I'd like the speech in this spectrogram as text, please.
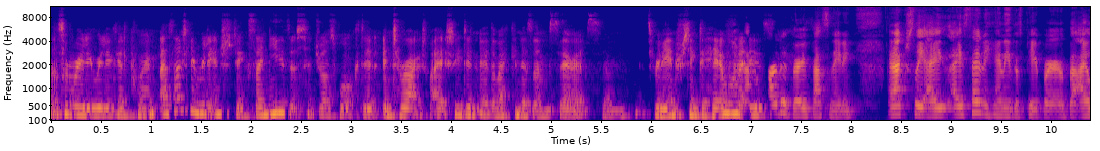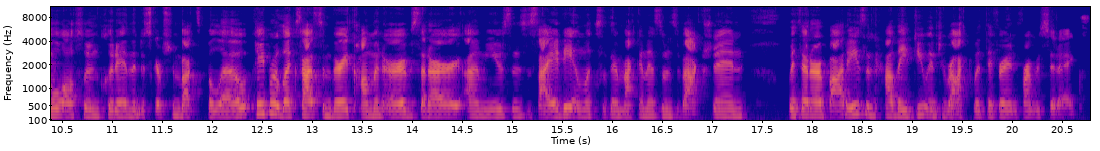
that's a really, really good point. That's actually really interesting because I knew that St John's Wort did interact, but I actually didn't know the mechanism. So it's um, it's really interesting to hear what it is. I found it very fascinating. And actually, I, I sent Hanny this paper, but I will also include it in the description box below. The paper looks at some very common herbs that are um, used in society and looks at their mechanisms of action within our bodies and how they do interact with different pharmaceutics.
